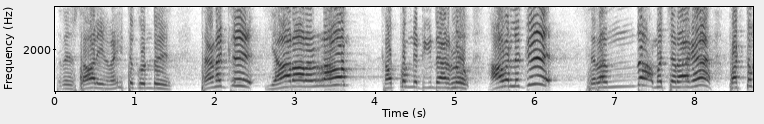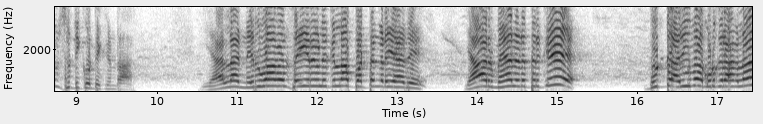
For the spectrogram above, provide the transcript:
திரு ஸ்டாலின் வைத்துக் கொண்டு தனக்கு யாரெல்லாம் கப்பம் கட்டுகின்றார்களோ அவர்களுக்கு சிறந்த அமைச்சராக பட்டம் சுட்டிக் கொண்டிருக்கின்றார். எல்லாம் நிர்வாகம் செய்யறவர்களுக்கெல்லாம் பட்டம் கிடையாது. யார் மேலிடத்திற்கு துட்டு அதிகமா கொடுக்கறாங்களோ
